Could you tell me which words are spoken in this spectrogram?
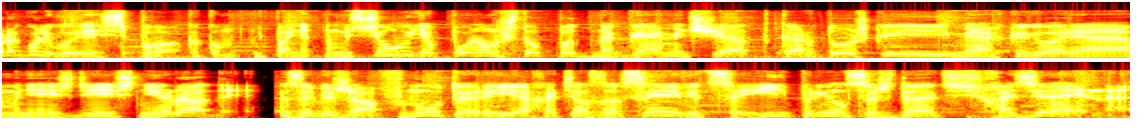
Прогуливаясь по какому-то непонятному селу, я понял, что под ногами чья-то картошка и, мягко говоря, мне здесь не рады. Забежав внутрь, я хотел засейвиться и принялся ждать хозяина.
